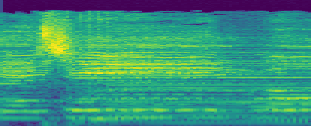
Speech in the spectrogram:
계시고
